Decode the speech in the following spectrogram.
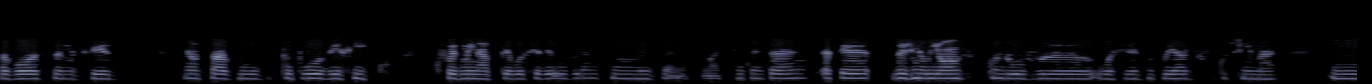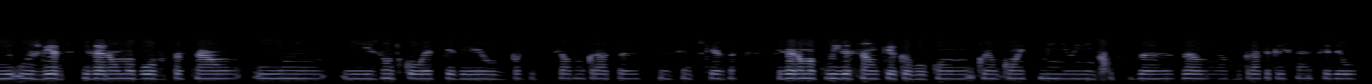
a Bosch, a Mercedes. É um estado populoso e rico que foi dominado pela CDU durante muitos anos, mais de 50 anos, até 2011, quando houve o acidente nuclear de Fukushima e os verdes tiveram uma boa votação e, e junto com o SPD, o Partido Social Democrata de centro-esquerda, fizeram uma coligação que acabou com, com, com esse domínio ininterrupto da, da União Democrata Cristã, CDU,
